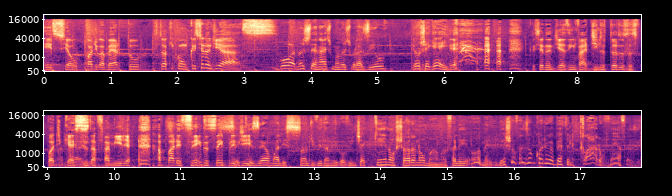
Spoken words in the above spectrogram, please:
esse é o Código Aberto. Estou aqui com o Cristiano Dias. Boa noite, internet. Boa noite, Brasil. Eu cheguei. Cristiano Dias invadindo todos os podcasts da família, aparecendo sempre Se de. quiser uma lição de vida, amigo ouvinte, é quem não chora não mama. Eu falei, ô, Merigo, deixa eu fazer um código aberto. Ele, claro, venha fazer.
